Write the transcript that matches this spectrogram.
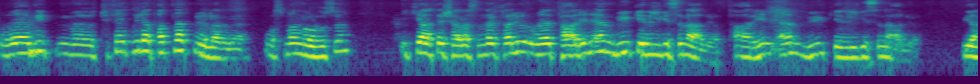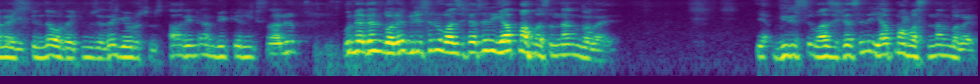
ve bir e, tüfek bile patlatmıyorlar be. Osmanlı ordusu iki ateş arasında kalıyor ve tarihin en büyük yenilgisini alıyor. Tarihin en büyük yenilgisini alıyor. Viyana'ya gittiğinde oradaki müzede görürsünüz. Tarihin en büyük yenilgisini alıyor. Bu neden dolayı? Birisinin vazifesini yapmamasından dolayı. Ya, birisi vazifesini yapmamasından dolayı.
